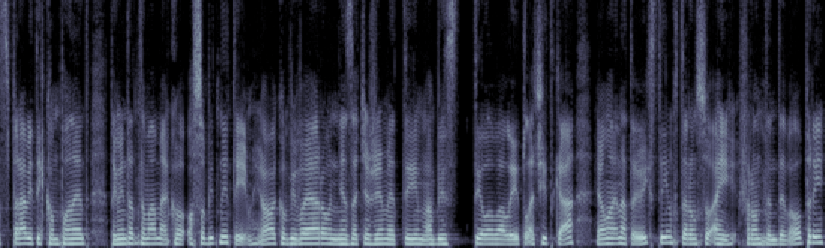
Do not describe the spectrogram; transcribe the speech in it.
správy tých komponent, tak my tam to máme jako osobitný tým, jo, ako mm-hmm. vývojárov nezaťažujeme tým, aby stylovali tlačítka. Ja mám na to UX team, v ktorom sú aj front-end mm-hmm. developeri,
